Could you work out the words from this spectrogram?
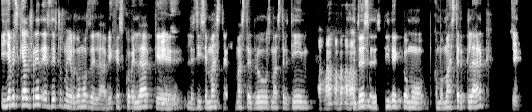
Y ya ves que Alfred es de estos mayordomos de la vieja escuela que les dice Master, Master Bruce, Master Team. Ajá, ajá, ajá. Entonces se despide como, como Master Clark. Sí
